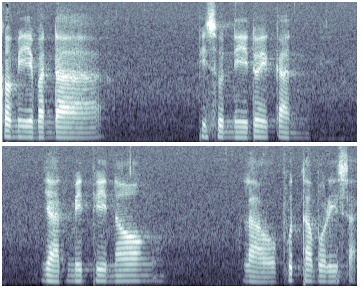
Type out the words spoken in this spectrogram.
ก็มีบรรดาพิสุณีด้วยกันญาติมิตรพี่น้องเหล่าพุทธบริษัท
